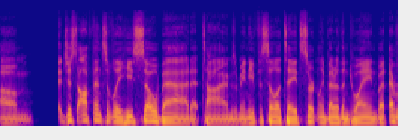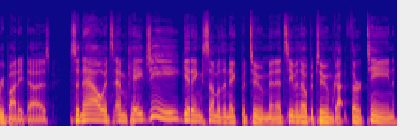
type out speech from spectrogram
Um, just offensively, he's so bad at times. I mean, he facilitates certainly better than Dwayne, but everybody does. So now it's MKG getting some of the Nick Batum minutes, even though Batum got 13.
